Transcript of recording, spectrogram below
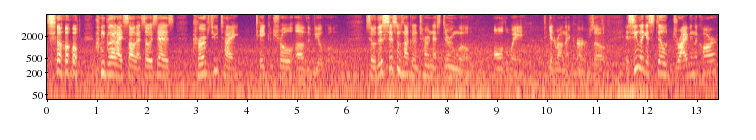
So I'm glad I saw that. So it says curve too tight, take control of the vehicle. So this system's not going to turn that steering wheel all the way to get around that curve. So it seems like it's still driving the car.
